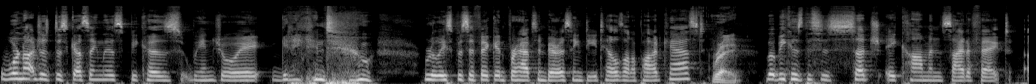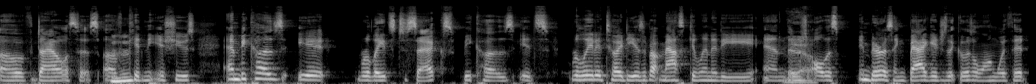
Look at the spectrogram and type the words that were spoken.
we're not just discussing this because we enjoy getting into really specific and perhaps embarrassing details on a podcast. Right. But because this is such a common side effect of dialysis, of mm-hmm. kidney issues, and because it relates to sex, because it's related to ideas about masculinity, and there's Yeah. all this embarrassing baggage that goes along with it,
